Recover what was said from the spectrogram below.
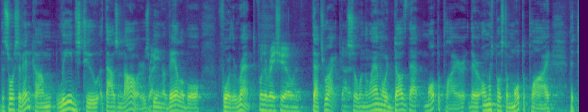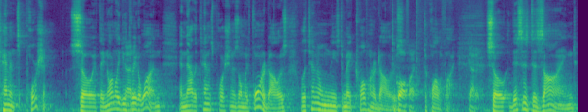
the source of income leads to $1,000 Right. being available for the rent. For the ratio and That's right. So when the landlord does that multiplier, they're only supposed to multiply the tenant's portion. So if they normally do Got three it. to one, and now the tenant's portion is only four hundred dollars, well, the tenant only needs to make twelve hundred dollars To qualify. To qualify. Got it. So this is designed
